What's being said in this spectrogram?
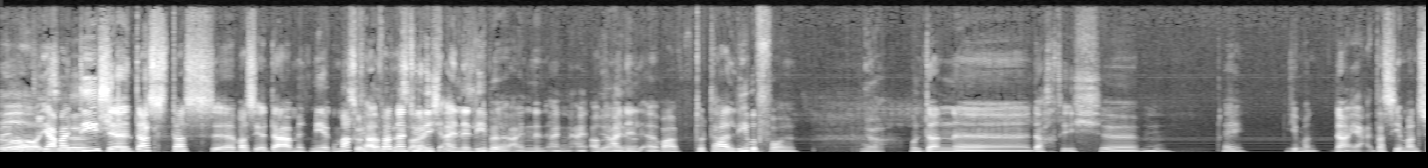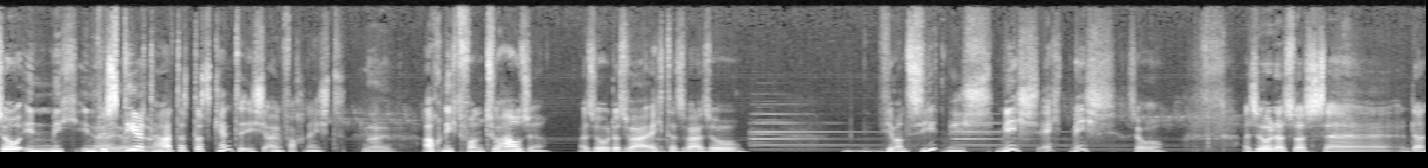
dann oh, ja, aber diese, Stück- das, das, äh, was er da mit mir gemacht hat, war natürlich Seite eine gesehen? Liebe, eine, ein, ein, auch Ja, eine, ja. äh, war total liebevoll. Ja, Und dann äh, dachte ich, äh, hm, hey, jemand, naja, dass jemand so in mich investiert hat, das, das kannte ich einfach nicht. nein. Auch nicht von zu Hause. Also das war echt, das war so, jemand sieht mich, mich, echt mich, so. Also das was, äh, und dann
